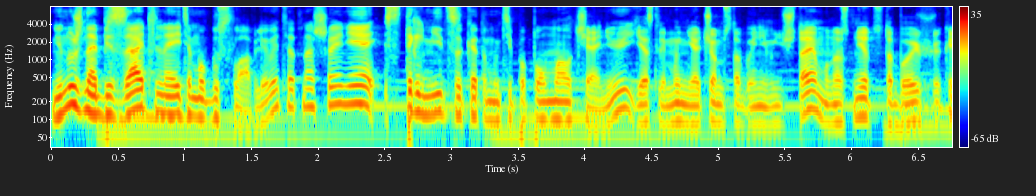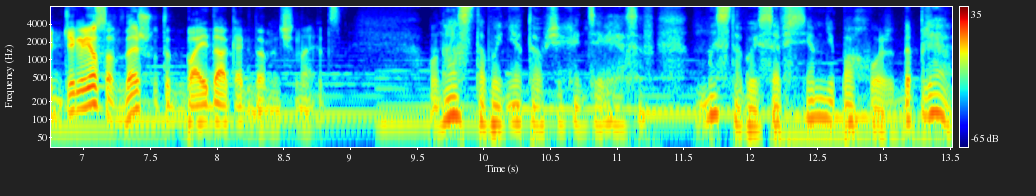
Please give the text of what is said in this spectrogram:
Не нужно обязательно этим обуславливать отношения, стремиться к этому типа по умолчанию. Если мы ни о чем с тобой не мечтаем, у нас нет с тобой общих интересов. Знаешь, вот эта байда, когда начинается. У нас с тобой нет общих интересов. Мы с тобой совсем не похожи. Да бля,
